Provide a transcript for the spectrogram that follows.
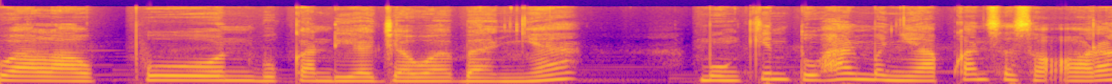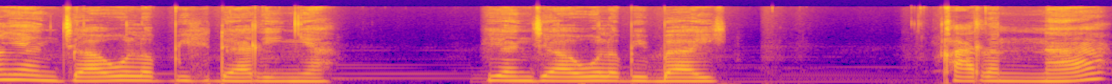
Walaupun bukan dia jawabannya, mungkin Tuhan menyiapkan seseorang yang jauh lebih darinya, yang jauh lebih baik. Karena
